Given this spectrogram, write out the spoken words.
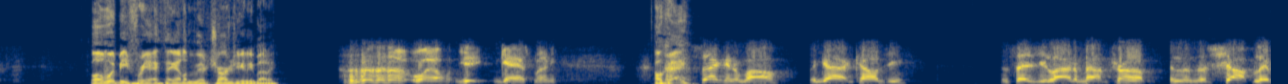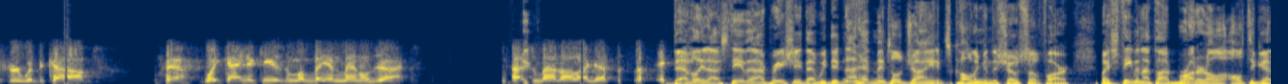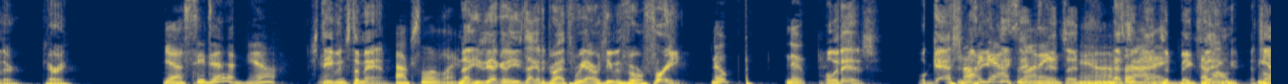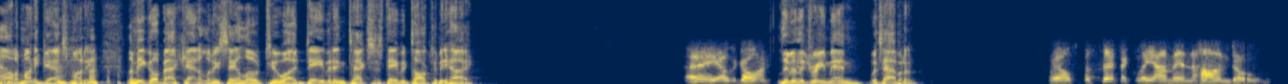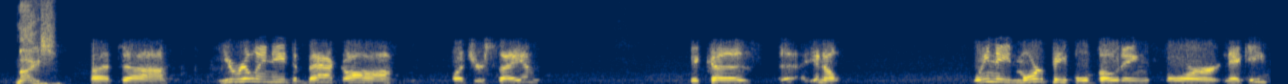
Well, it would be free, I think. I don't think they're charging anybody. well, you, gas money. Okay. Uh, second of all, the guy that called you and says you lied about Trump, and then the shoplifter with the cops. Well, we can't accuse them of being mental giants. That's about all I got to say. Definitely not. Stephen, I appreciate that. We did not have mental giants calling in the show so far. But Stephen, I thought, brought it all, all together, Carrie. Yes, he did. Yeah, Stephen's the man. absolutely. Now he's not going to he's not going to drive three hours even for free. Nope, nope. Well, it is. Well, gas Not money. gas That's- money. That's a, Yeah, that's, that's a, right. that's a big Come thing. on. That's a lot of money, gas money. Let me go back at it. Let me say hello to uh, David in Texas. David, talk to me. Hi. Hey, how's it going? Living the dream, man. What's happening? Well, specifically, I'm in Hondo, Nice. but uh, you really need to back off what you're saying because, uh, you know, we need more people voting for Nikki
